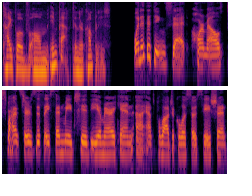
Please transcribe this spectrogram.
type of um, impact in their companies? One of the things that Hormel sponsors is they send me to the American uh, Anthropological Association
